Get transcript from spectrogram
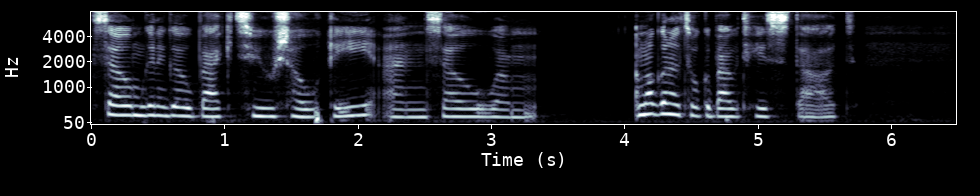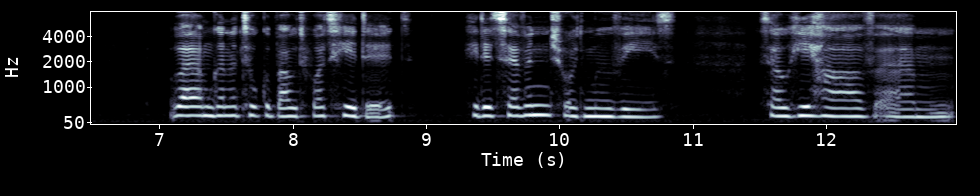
So I'm gonna go back to Shawki, and so um, I'm not gonna talk about his start, but I'm gonna talk about what he did. He did seven short movies, so he have um,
